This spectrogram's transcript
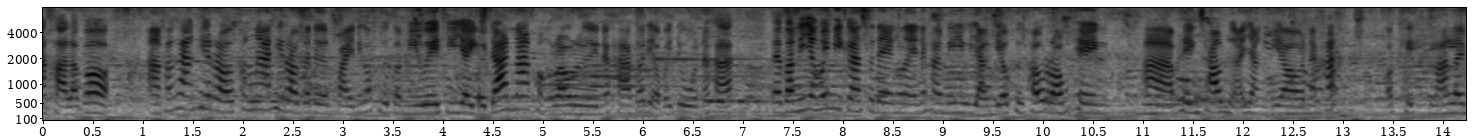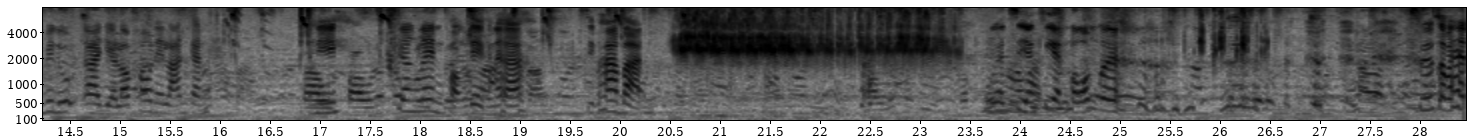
นะคะ แล้วก็ข้างๆที่เราข้างหน้าที่เราจะเดินไปนี่ก็คือจะมีเวทีใหญ่อยู่ด้านหน้าของเราเลยนะคะ ก็เดี๋ยวไปดูนะคะ แต่ตอนนี้ยังไม่มีการแสดงเลยนะคะ มีอยู่อย่างเดียวคือเขาร้องเพลงเพลงชาวเหนืออย่างเดียวนะคะโอเค ร้านอะไรไม่รู้เดี๋ยวเราเข้าในร้านกัน อันนี้เครื่องเล่นของเด็กนะคะ 15 บาทเหมือนเสียงเขียนร้องเลย ซื้อจะไปให้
